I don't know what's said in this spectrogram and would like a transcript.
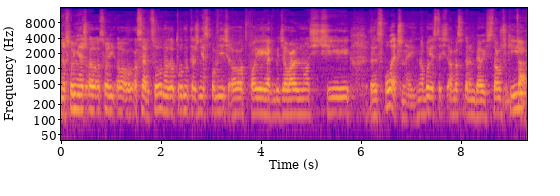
No wspomniałeś o, o, swoim- o, o sercu, no to trudno też nie wspomnieć o Twojej jakby działalności e, społecznej, no bo jesteś ambasadorem Białej Wstążki, Tak.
